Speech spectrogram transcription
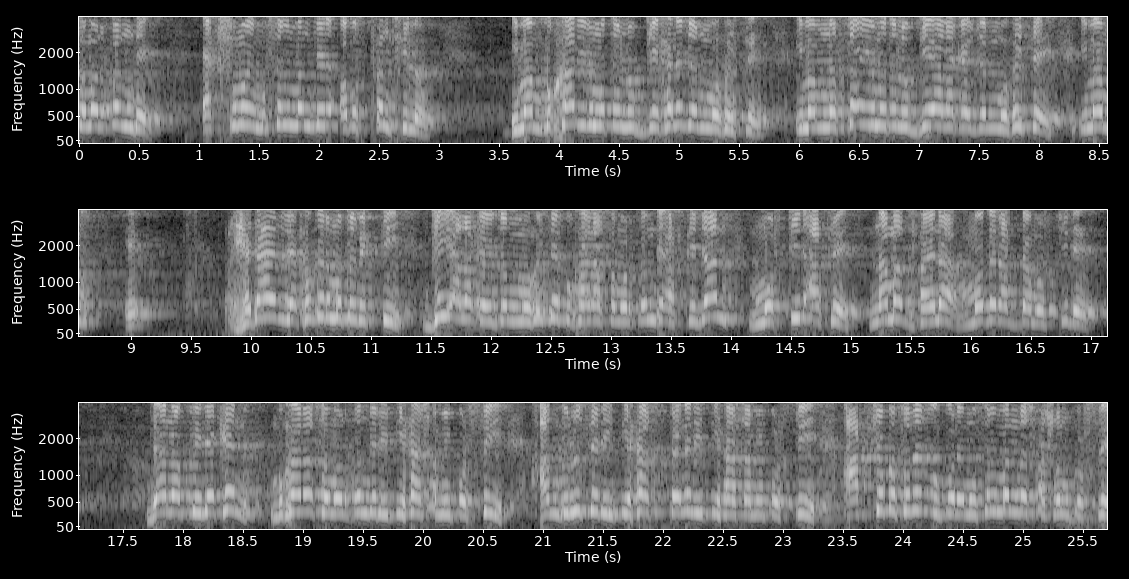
সমরকন্দে। একসময় মুসলমানদের অবস্থান ছিল। ইমাম বুখারির মতো লোক যেখানে জন্ম হয়েছে, ইমাম নসাইয়ের মতো লোক যে এলাকায় জন্ম হয়েছে, ইমাম হেদায়ের লেখকের মতো ব্যক্তি যেই এলাকায় জন্ম হয়েছে, বুখারা, সমরকন্দে, আজকে যান, মসজিদ আছে, নামাজ হয় না, মদের আড্ডা মসজিদে। যান আপনি দেখেন, বুখারা সমরকন্দের ইতিহাস আমি পড়ছি, আন্দুলুসের ইতিহাস, স্পেনের ইতিহাস আমি পড়ছি, আটশো বছরের উপরে মুসলমানরা শাসন করছে,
